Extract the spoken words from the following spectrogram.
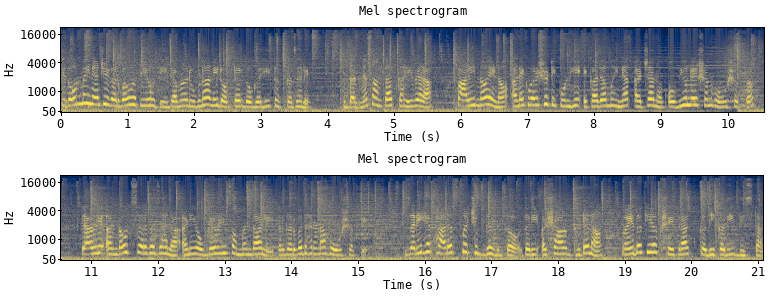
ती दोन महिन्याची गर्भवती होती त्यामुळे रुग्ण आणि डॉक्टर दोघंही थक्क झाले. तज्ज्ञ सांगतात काही वेळा पाळी न येणं अनेक वर्ष टिकूनही एखाद्या महिन्यात अचानक ओव्ह्युलेशन होऊ शकतं. त्यावेळी अंडोत्सर्ग झाला आणि योग्य वेळी संबंध आले तर गर्भधारणा होऊ शकते. जरी हे फारच क्वचित घडतं तरी अशा घटना वैद्यकीय क्षेत्रात कधी कधी दिसतात.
